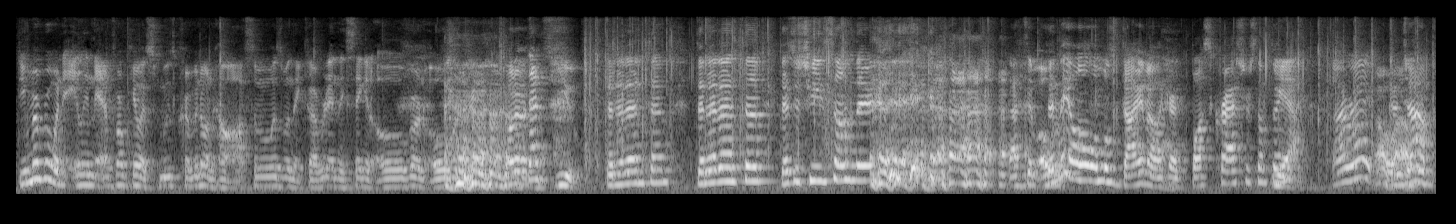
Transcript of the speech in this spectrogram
Do you remember when Alien Ant Farm came with Smooth Criminal and how awesome it was when they covered it and they sang it over and over again? That's you. Dun-dun-dun-dun. There's a cheese on there. That's him over. Didn't they all almost die in a, like a bus crash or something? Yeah. All right. Oh, good wow. job.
